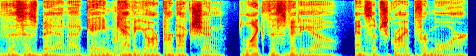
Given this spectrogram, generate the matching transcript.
This has been a Game Caviar production. Like this video and subscribe for more.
